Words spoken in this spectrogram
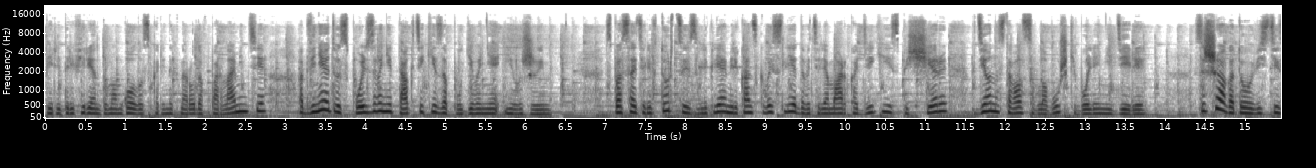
перед референдумом «Голос коренных народов» в парламенте обвиняют в использовании тактики запугивания и лжи. Спасатели в Турции извлекли американского исследователя Марка Дики из пещеры, где он оставался в ловушке более недели – США готовы ввести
